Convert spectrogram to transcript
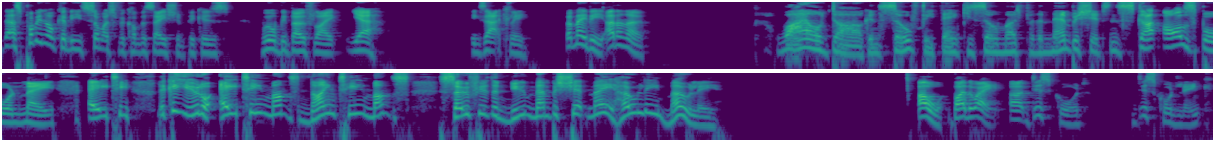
that's probably not going to be so much of a conversation because we'll be both like, yeah, exactly. But maybe, I don't know. Wild Dog and Sophie, thank you so much for the memberships. And Scott Osborne, mate. 18. Look at you, look, 18 months, 19 months. Sophie, the new membership, mate. Holy moly. Oh, by the way, uh, Discord, Discord link.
